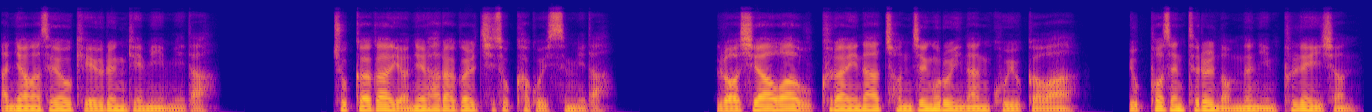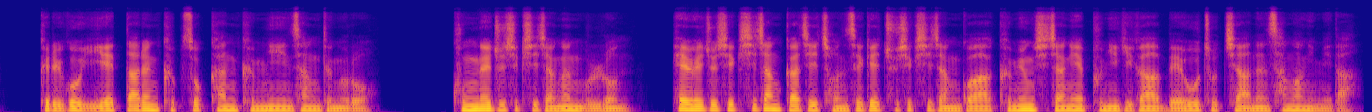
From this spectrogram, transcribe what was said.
안녕하세요. 게으른 개미입니다. 주가가 연일 하락을 지속하고 있습니다. 러시아와 우크라이나 전쟁으로 인한 고유가와 6%를 넘는 인플레이션, 그리고 이에 따른 급속한 금리 인상 등으로 국내 주식시장은 물론 해외 주식시장까지 전 세계 주식시장과 금융시장의 분위기가 매우 좋지 않은 상황입니다.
